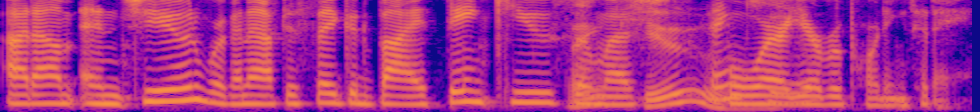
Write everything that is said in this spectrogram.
Adam and June, we're going to have to say goodbye. Thank you so Thank much you. For you. your reporting today.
